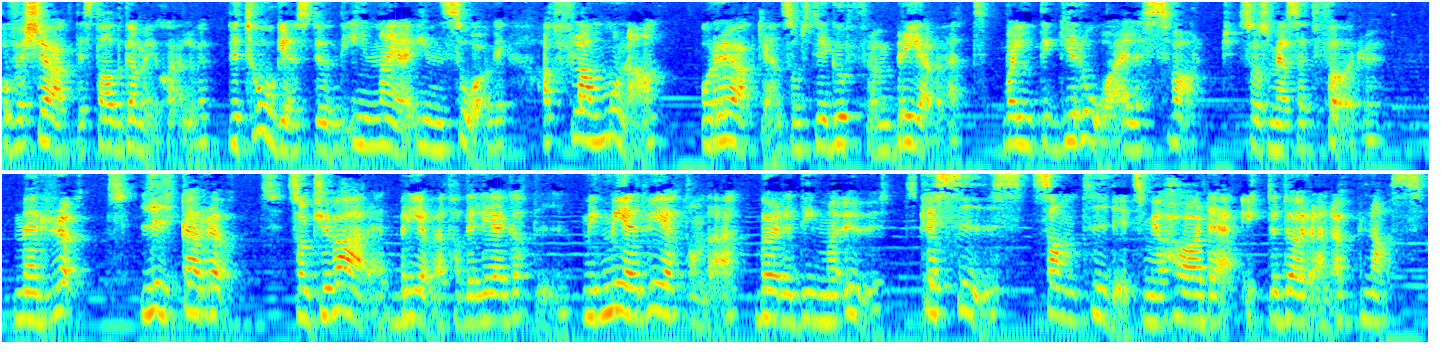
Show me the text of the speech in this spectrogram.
och försökte stadga mig själv. Det tog en stund innan jag insåg att flammorna och röken som steg upp från brevet var inte grå eller svart så som jag sett förr, men rött. Lika rött som kuvertet brevet hade legat i. Mitt medvetande började dimma ut precis samtidigt som jag hörde ytterdörren öppnas.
